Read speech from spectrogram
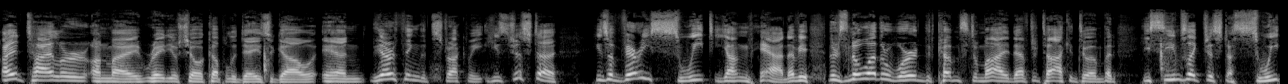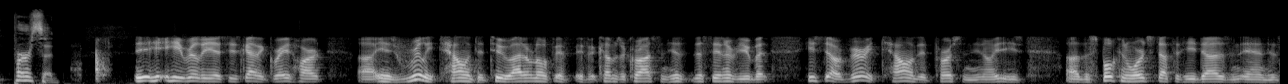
I had Tyler on my radio show a couple of days ago, and the other thing that struck me, he's just a He's a very sweet young man. I mean, there's no other word that comes to mind after talking to him, but he seems like just a sweet person. He, he really is. He's got a great heart. Uh, he's really talented too. I don't know if, if if it comes across in his this interview, but he's a very talented person. You know, he's uh, the spoken word stuff that he does and, and his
